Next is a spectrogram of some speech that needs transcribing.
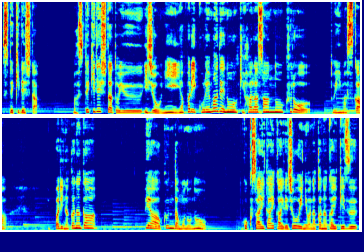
素敵でした。まあ素敵でしたという以上に、やっぱりこれまでの木原さんの苦労と言いますか、やっぱりなかなかペアを組んだものの、国際大会で上位にはなかなか行けず、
